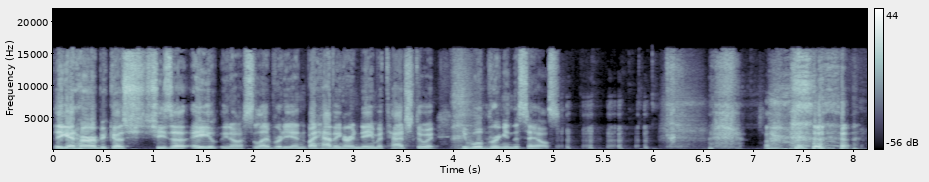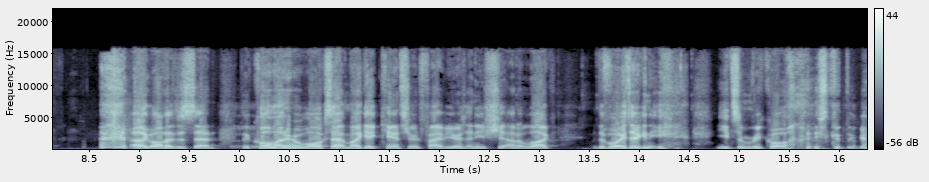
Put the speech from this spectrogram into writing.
They get her because she's a, a you know celebrity, and by having her name attached to it, it will bring in the sales. I like all that just said. The coal miner who walks out might get cancer in five years, and he's shit out of luck. The voyager can eat, eat some Ricola. he's good to go.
